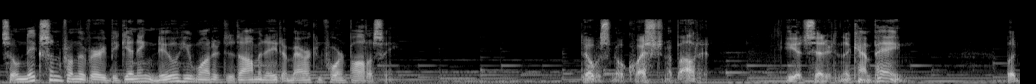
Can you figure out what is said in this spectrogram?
So Nixon, from the very beginning, knew he wanted to dominate American foreign policy. There was no question about it. He had said it in the campaign. But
